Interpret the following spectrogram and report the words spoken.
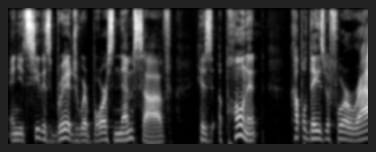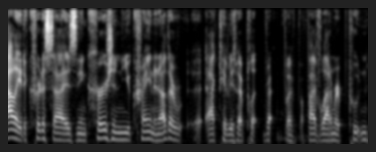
And you'd see this bridge where Boris Nemtsov, his opponent, couple days before a rally to criticize the incursion in Ukraine and other activities by, by, by Vladimir Putin,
